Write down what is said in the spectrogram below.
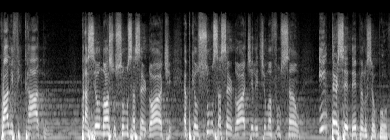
qualificado para ser o nosso sumo sacerdote, é porque o sumo sacerdote ele tinha uma função, interceder pelo seu povo.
